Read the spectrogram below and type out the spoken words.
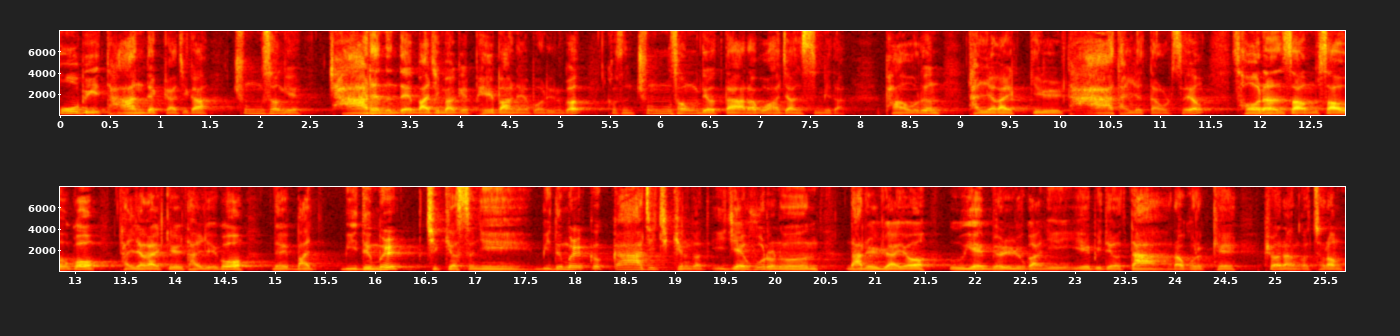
호흡이 다한 데까지가 충성이에요. 잘했는데 마지막에 배반해 버리는 것. 그것은 충성되었다라고 하지 않습니다. 바울은 달려갈 길 다 달렸다고 했어요. 선한 싸움 싸우고 달려갈 길 달리고 내 믿음을 지켰으니 믿음을 끝까지 지키는 것. 이제 후로는 나를 위하여 의의 면류관이 예비되었다라고 그렇게 표현한 것처럼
